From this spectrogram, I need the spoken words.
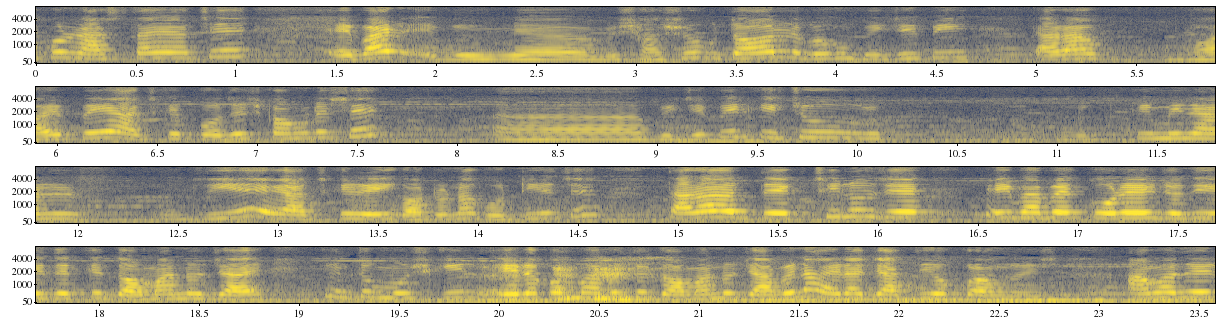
এখন রাস্তায় আছে। এবার শাসক দল এবং বিজেপি তারা ভয় পেয়ে আজকে প্রদেশ কংগ্রেসে বিজেপির কিছু ক্রিমিনাল দিয়ে আজকের এই ঘটনা ঘটিয়েছে। তারা দেখছিল যে এইভাবে করে যদি এদেরকে দমানো যায়, কিন্তু মুশকিল, এরকমভাবে তো দমানো যাবে না, এরা জাতীয় কংগ্রেস। আমাদের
